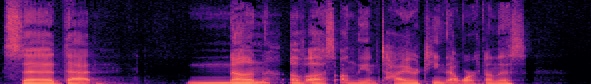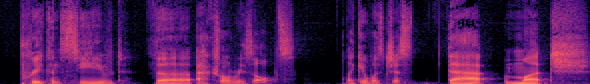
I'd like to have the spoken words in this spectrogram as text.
said that none of us on the entire team that worked on this preconceived the actual results. Like it was just that much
